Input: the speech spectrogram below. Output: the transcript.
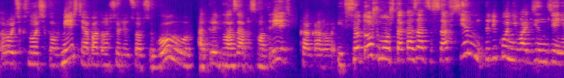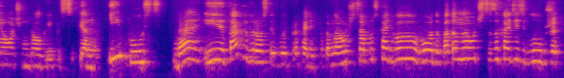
ротик с носиком вместе, а потом все лицо, всю голову, открыть глаза, посмотреть, как оно. И все тоже может оказаться совсем далеко не в один день, а очень долго и постепенно. И пусть да, и так и взрослый будет проходить. Потом научится опускать голову в воду, потом научится заходить глубже,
